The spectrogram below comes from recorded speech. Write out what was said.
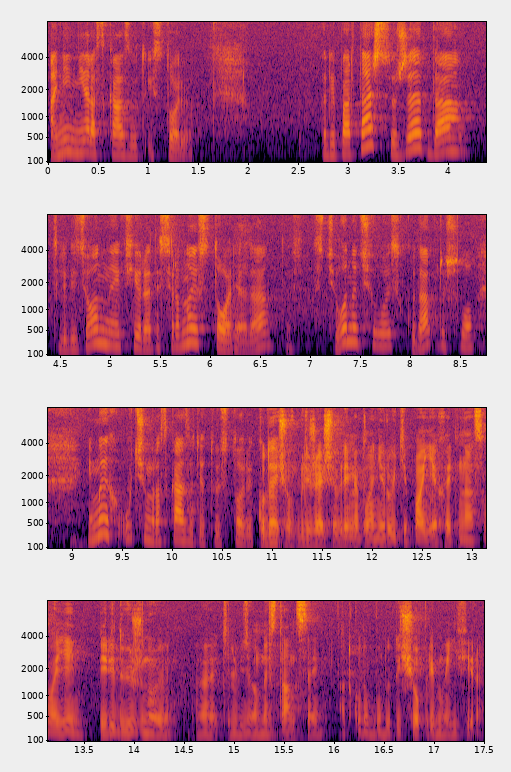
они не рассказывают историю. Репортаж, сюжет, да, телевизионный эфир, это все равно история, да, то есть с чего началось, куда пришло. И мы их учим рассказывать эту историю. Куда еще в ближайшее время планируете поехать на своей передвижной э, телевизионной станции, откуда будут еще прямые эфиры?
